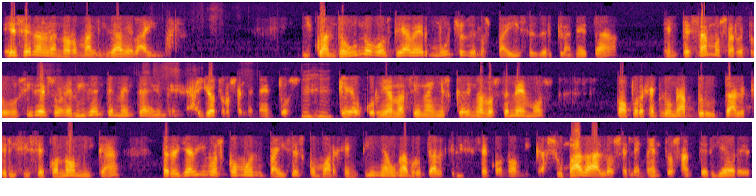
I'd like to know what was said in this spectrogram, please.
Esa era la normalidad de Weimar. Y cuando uno voltea a ver muchos de los países del planeta, empezamos a reproducir eso. Evidentemente hay otros elementos que ocurrieron hace 100 años que hoy no los tenemos, como por ejemplo una brutal crisis económica, pero ya vimos cómo en países como Argentina una brutal crisis económica sumada a los elementos anteriores,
